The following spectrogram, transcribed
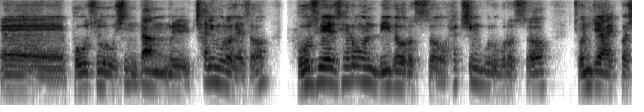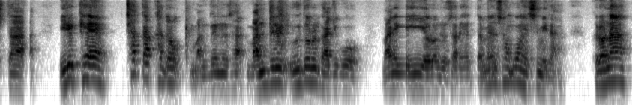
에, 보수 신당을 차림으로 해서 보수의 새로운 리더로서 핵심 그룹으로서 존재할 것이다. 이렇게 착각하도록 만드는 사, 만들 의도를 가지고 만약에 이 여론조사를 했다면 성공했습니다. 그러나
